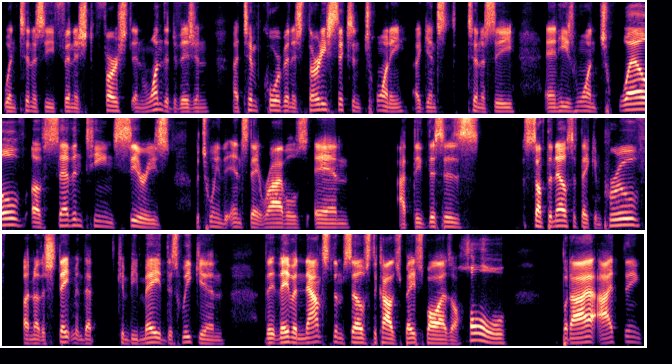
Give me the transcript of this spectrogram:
when Tennessee finished first and won the division. Uh, Tim Corbin is 36 and 20 against Tennessee, and he's won 12 of 17 series between the in-state rivals. And I think this is something else that they can prove. Another statement that can be made this weekend. They, they've announced themselves to college baseball as a whole, but I, I think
